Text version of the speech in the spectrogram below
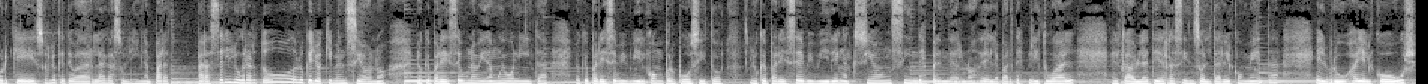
porque eso es lo que te va a dar la gasolina para, para hacer y lograr todo lo que yo aquí menciono, lo que parece una vida muy bonita, lo que parece vivir con propósito, lo que parece vivir en acción sin desprendernos de la parte espiritual, el cable a tierra sin soltar el cometa, el bruja y el coach,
